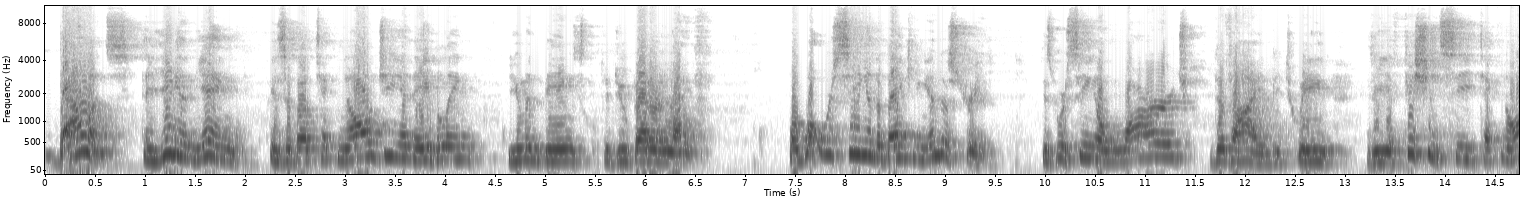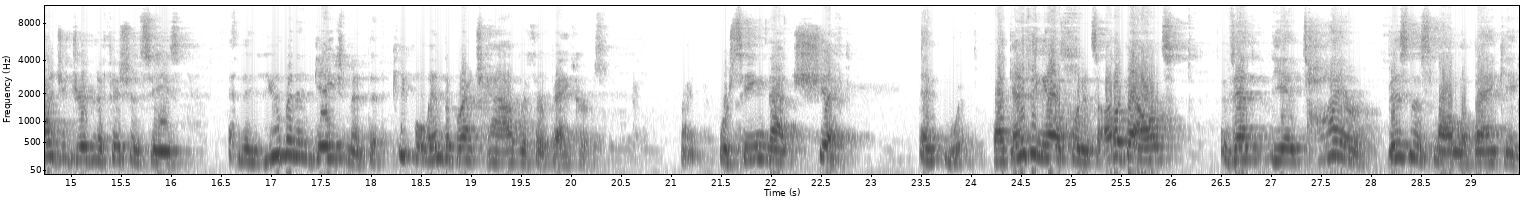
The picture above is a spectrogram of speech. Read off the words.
balance, the yin and yang, is about technology enabling human beings to do better in life. But what we're seeing in the banking industry is we're seeing a large divide between the efficiency, technology driven efficiencies, and the human engagement that people in the branch have with their bankers. Right? We're seeing that shift. And like anything else, when it's out of balance, then the entire business model of banking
